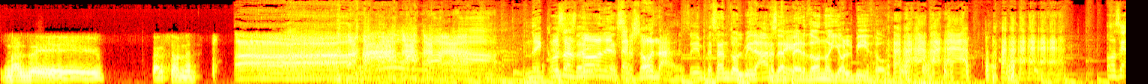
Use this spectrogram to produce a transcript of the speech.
más de personas. Ah. De cosas Estoy no, de personas. Estoy empezando a olvidarte. O sea, perdono y olvido. O sea,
